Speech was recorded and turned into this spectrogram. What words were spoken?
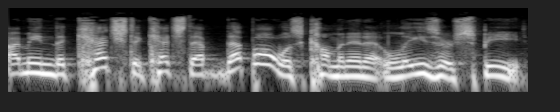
I mean, the catch to catch that that ball was coming in at laser speed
